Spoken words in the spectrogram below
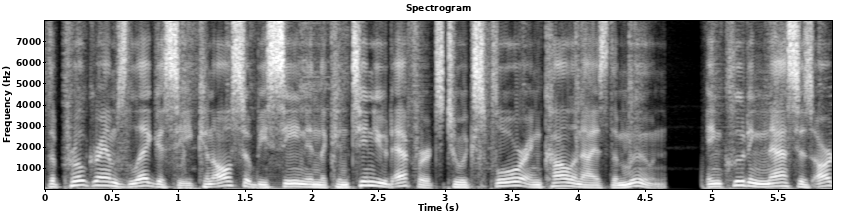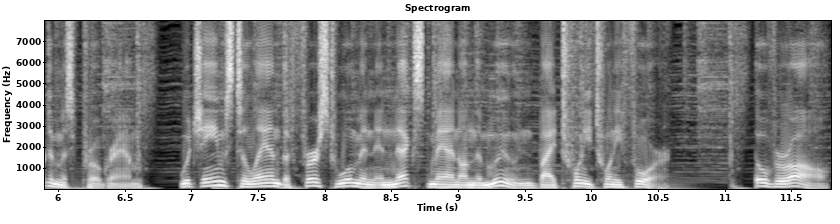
The program's legacy can also be seen in the continued efforts to explore and colonize the Moon, including NASA's Artemis program, which aims to land the first woman and next man on the Moon by 2024. Overall,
